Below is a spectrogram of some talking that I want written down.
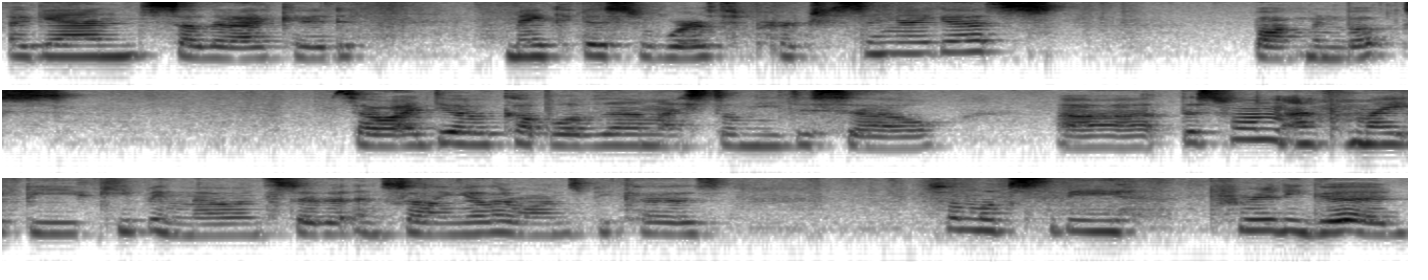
again, so that I could make this worth purchasing, I guess, Bachman Books. So I do have a couple of them I still need to sell. Uh, this one I might be keeping though instead of and selling the other ones because this one looks to be pretty good.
